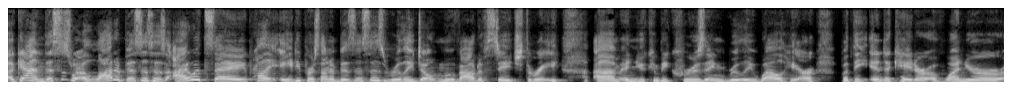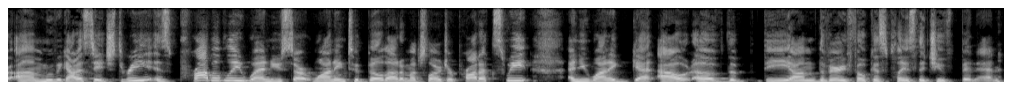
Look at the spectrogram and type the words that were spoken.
Again, this is where a lot of businesses, I would say probably 80% of businesses really don't move out of stage three. Um, and you can be cruising really well here. But the indicator of when you're um, moving out of stage three is probably when you start wanting to build out a much larger product suite and you want to get out of the the um, the very focused place that you've been in.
